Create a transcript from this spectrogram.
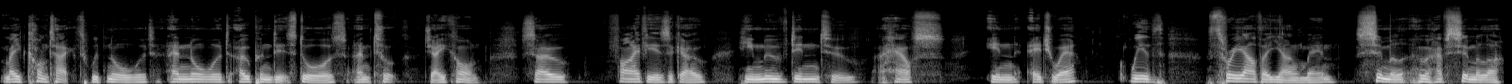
made contact with Norwood and Norwood opened its doors and took Jake on. So five years ago, he moved into a house in Edgware with three other young men similar who have similar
